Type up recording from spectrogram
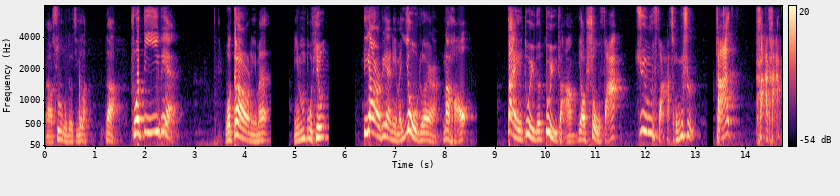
啊？孙武就急了。啊，说第一遍，我告诉你们，你们不听；第二遍你们又这样，那好，带队的队长要受罚，军法从事，斩！咔咔，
